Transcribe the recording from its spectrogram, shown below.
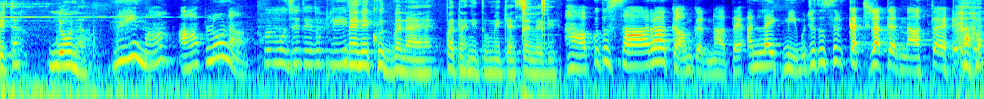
बेटा लो ना। नहीं माँ आप लो ना। कोई मुझे दे दो प्लीज़ मैंने खुद बनाया है पता नहीं तुम्हें कैसा लगे। हाँ आपको तो सारा काम करना आता है अनलाइक मी मुझे तो सिर्फ़ कचरा करना आता है। हाँ,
